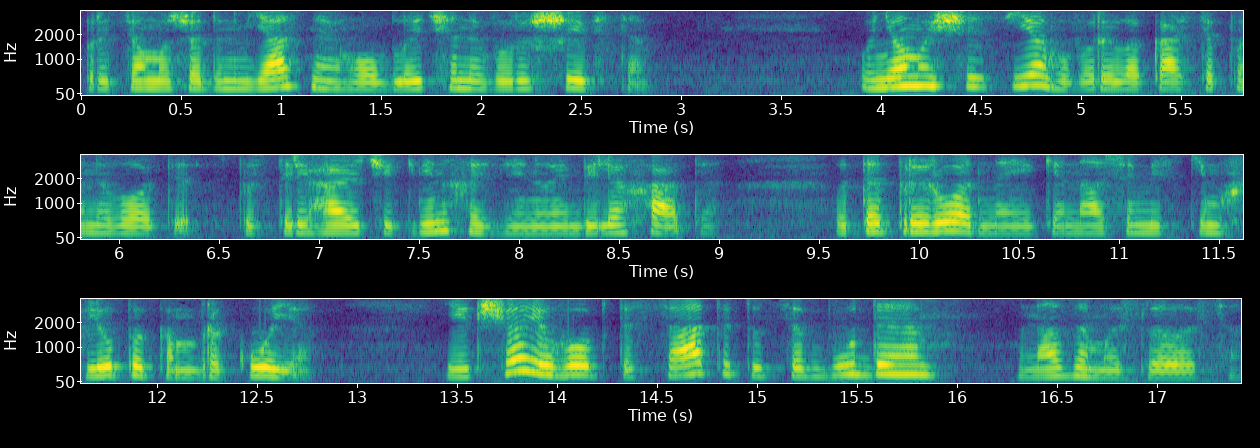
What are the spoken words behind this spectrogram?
При цьому жоден м'яс на його обличчя не ворушився. У ньому щось є, говорила Кася Пенелопі, спостерігаючи, як він біля хати. Оте природне, яке нашим міським хлюпикам бракує. Якщо його обтисати, то це буде, вона замислилася,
